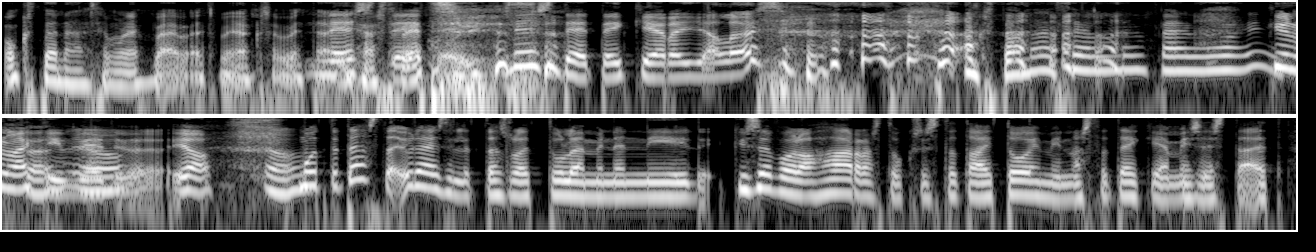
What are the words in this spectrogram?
onko tänään semmoinen päivä, että mä jaksan vetää nesteet, ihan Nesteet ei kierrä jaloissa. onko tänään sellainen päivä vai? Kyllä mäkin mietin. Joo. Joo. Joo. Mutta tästä yleiselle tasolle tuleminen, niin kyse voi olla harrastuksesta tai toiminnasta tekemisestä, että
